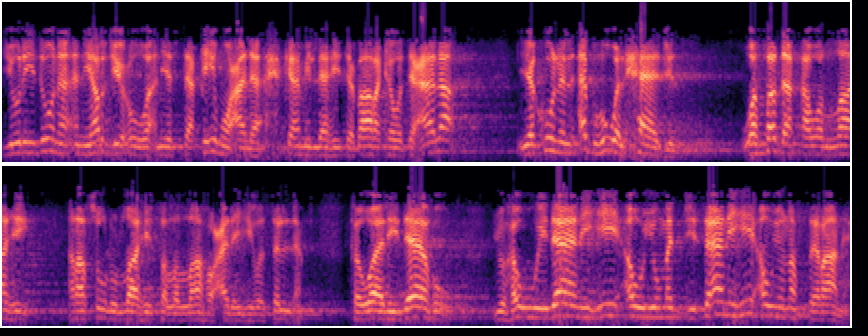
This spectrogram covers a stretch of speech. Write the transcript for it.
يريدون أن يرجعوا وأن يستقيموا على أحكام الله تبارك وتعالى يكون الأب هو الحاجز. وصدق والله رسول الله صلى الله عليه وسلم. فوالداه يهودانه أو يمجسانه أو ينصرانه.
